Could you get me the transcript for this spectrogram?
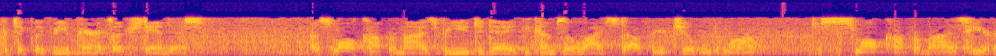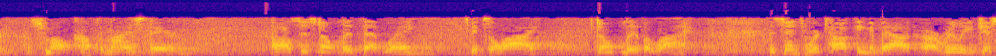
particularly for you parents. Understand this a small compromise for you today becomes a lifestyle for your children tomorrow. Just a small compromise here, a small compromise there. Paul says, don't live that way. It's a lie. Don't live a lie. The sins we're talking about are really just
